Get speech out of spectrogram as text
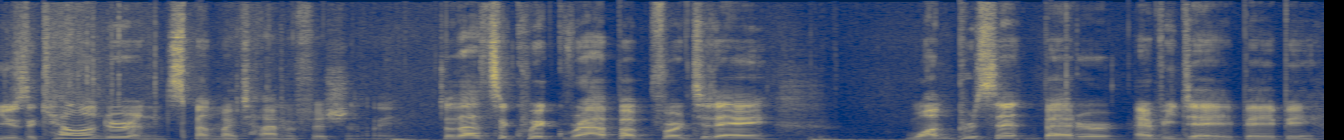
use a calendar and spend my time efficiently. So that's a quick wrap up for today. 1% better every day, baby.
